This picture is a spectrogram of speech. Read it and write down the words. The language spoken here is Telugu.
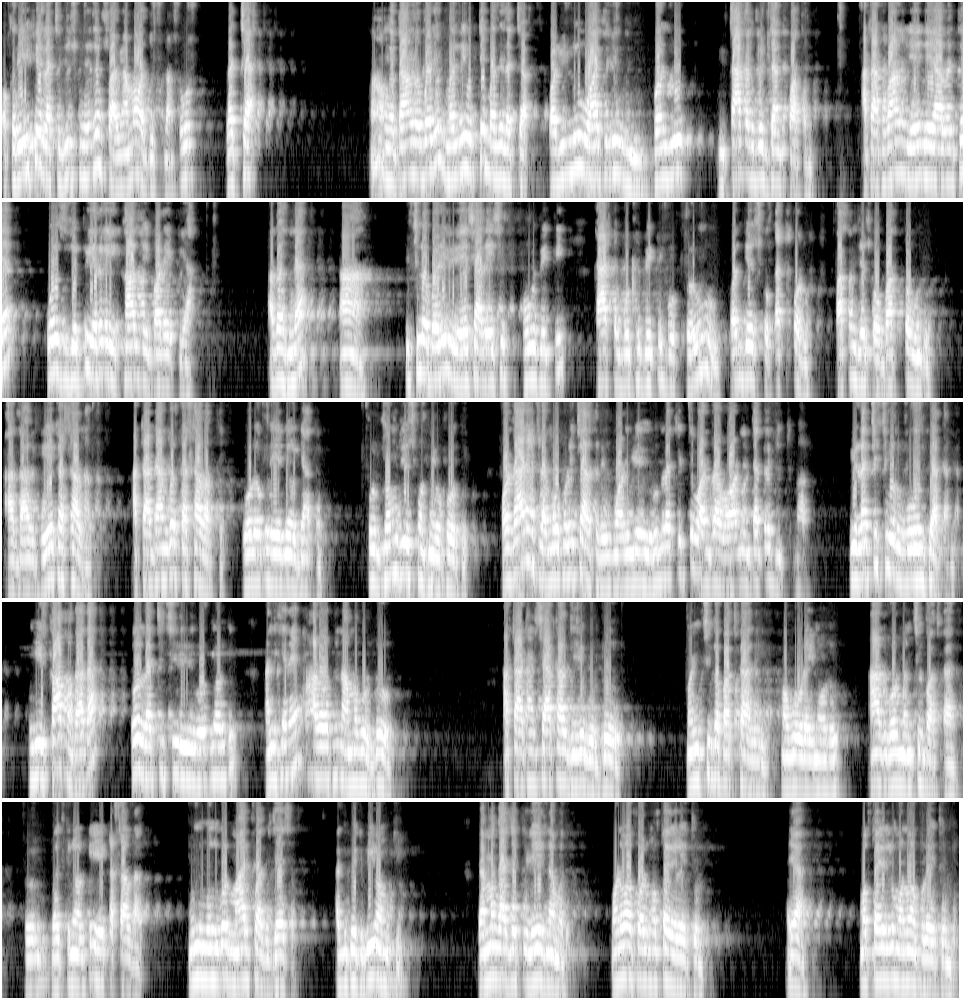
ఒక రీకి లక్ష తీసుకునేది స్వామి అమ్మవారు తీసుకున్నాను చూడు లక్ష ఇంకా దానిలో పడి మళ్ళీ వస్తే మళ్ళీ లక్ష వాడు ఇల్లు వాకిలి బండ్లు ఈ తాకట్టు పెట్టి దానికి పోతుంది అట్లా అటు వాళ్ళని ఏం చేయాలంటే పోలీసు చెప్పి ఎరగ ఈ కాలు పడేపియా అదొందా పిచ్చిలో పడి వేషాలు వేసి పువ్వు పెట్టి కాస్త బొట్లు పెట్టి బొట్లు పని చేసుకో కట్టుకోడు. పక్కన చేసుకో భర్త ఉండు. ఆ దానికి ఏ కష్టాలు రావు అట్లా దానికి కూడా కష్టాలు వస్తాయి ఓడొకడు ఏదో ఒకటి ఇప్పుడు సొమ్ము తీసుకుంటున్నాయి పోతే వాడు రాని ఇట్లా మూకుడు వచ్చి అక్కడ వాడు రెండు లక్షలు వాడు రా వాడిని దగ్గర ఇస్తున్నారు ఈ లచ్చిచ్చి వాడు ఓడిపోతాను ఈ కాపం కాదా ఓ లచ్చిచ్చి ఓడినోడికి అందుకనే ఆడవాటిని నమ్మకూడదు అట్లా అట్లా శాఖలు తీయకూడదు మంచిగా బతకాలి మగోడైనోడు ఆడు కూడా మంచిగా బతకాలి బతికిన వాళ్ళకి ఏ కష్టాలు రాదు ముందు ముందు కూడా మారిపోదు దేశం అగ్గిపెట్టి బియ్యం అమ్ముతుంది బ్రహ్మంగా చెప్పి లేదు నమ్మదు. మనవాపులు ముత్తైదులు అవుతుండు. అయ్యా ముత్తైదులు మనవాపులు అవుతుండు.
